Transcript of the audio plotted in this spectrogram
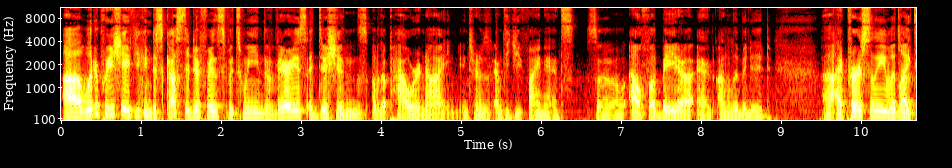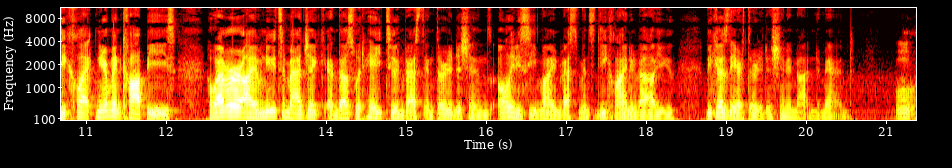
Uh, would appreciate if you can discuss the difference between the various editions of the Power 9 in terms of MTG Finance. So, Alpha, Beta, and Unlimited. Uh, I personally would like to collect near mint copies. However, I am new to Magic and thus would hate to invest in third editions only to see my investments decline in value because they are third edition and not in demand. Ooh.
